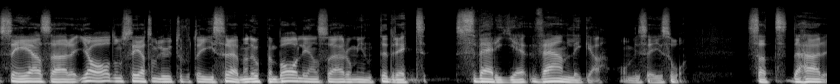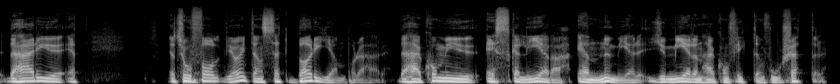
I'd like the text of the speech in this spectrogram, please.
säga så här, ja, de säger att de vill utrota Israel, men uppenbarligen så är de inte direkt Sverigevänliga, om vi säger så. Så att det här, det här är ju ett... Jag tror folk, vi har inte ens sett början på det här. Det här kommer ju eskalera ännu mer ju mer den här konflikten fortsätter.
